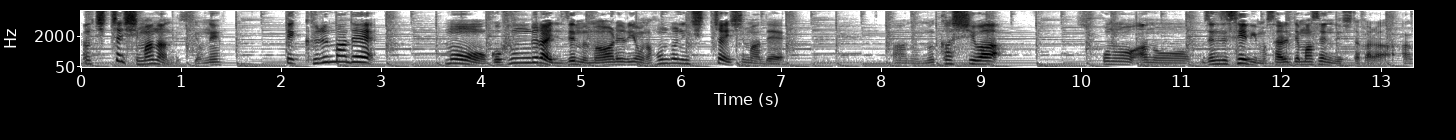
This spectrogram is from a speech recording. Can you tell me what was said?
あのちっちゃい島なんですよね。で車でもう5分ぐらいで全部回れるような本当にちっちゃい島であの昔はそこのあの全然整備もされてませんでしたからあの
